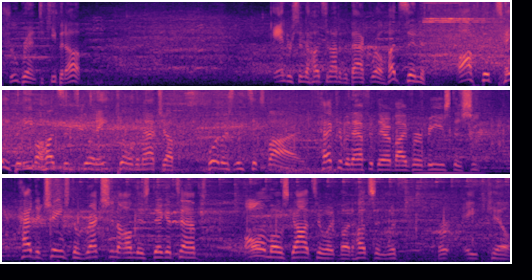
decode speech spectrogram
Trubrent, to keep it up. Anderson to Hudson out of the back row. Hudson off the tape, and Eva Hudson's good. Eighth kill of the matchup. Boilers lead 6-5. Heck of an effort there by Verbeest as she had to change direction on this dig attempt. Almost got to it, but Hudson with her eighth kill.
